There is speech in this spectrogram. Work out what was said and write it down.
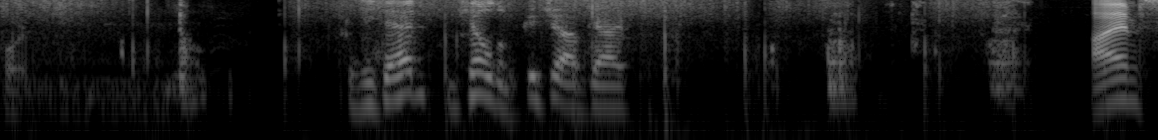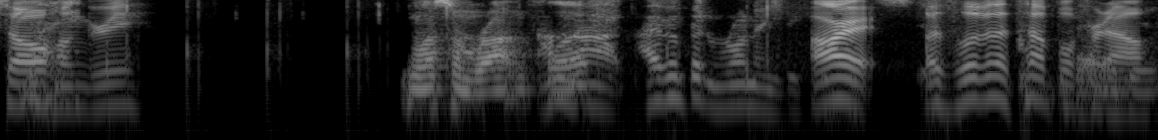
torches. Is he dead? You killed him. Good job, guys. I am so Right. hungry. You want some rotten flesh? I'm flesh? not. I haven't been running All right, let's live in the temple for now. idea.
